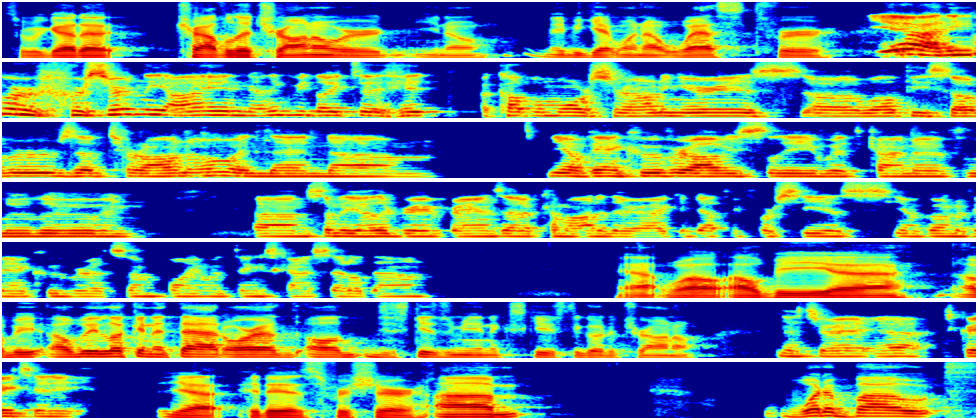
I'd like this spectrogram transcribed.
So we got to travel to Toronto, or you know, maybe get one out west for. Yeah, I think we're we're certainly eyeing. I think we'd like to hit a couple more surrounding areas, uh, wealthy suburbs of Toronto, and then um, you know Vancouver, obviously with kind of Lulu and um, some of the other great brands that have come out of there. I can definitely foresee us, you know, going to Vancouver at some point when things kind of settle down. Yeah, well, I'll be uh, I'll be I'll be looking at that, or I'll, I'll just gives me an excuse to go to Toronto. That's right. Yeah, it's a great city. Yeah, it is for sure. Um, what about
